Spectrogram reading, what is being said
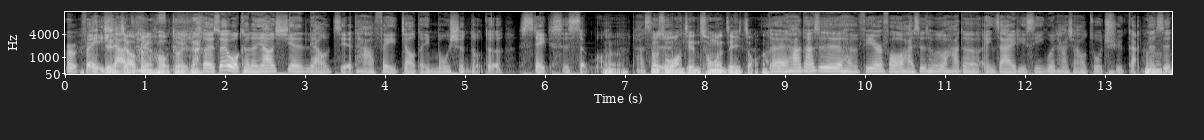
呃飞一下，边叫边后退的。对，所以我可能要先了解他吠叫的 emotional 的 state 是什么。嗯，他是或是往前冲的这一种啊。对他，他是很 fearful，还是他说他的 anxiety 是因为他想要做驱赶，嗯但是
